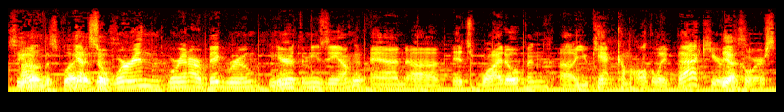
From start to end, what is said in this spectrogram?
see it Um, on display? Yeah, so we're in we're in our big room here Mhm. at the museum, Yeah. and uh, it's wide open. Uh, you can't come all the way back here, Yes. of course,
